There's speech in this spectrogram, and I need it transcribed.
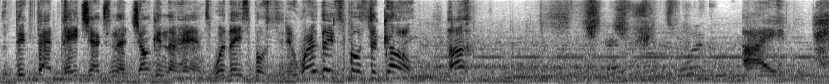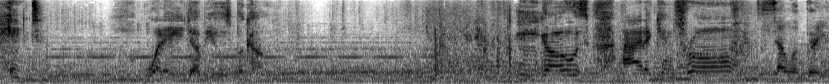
with big fat paychecks and that junk in their hands. What are they supposed to do? Where are they supposed to go? Huh? I hate what AEW has become. Egos out of control, celebrating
